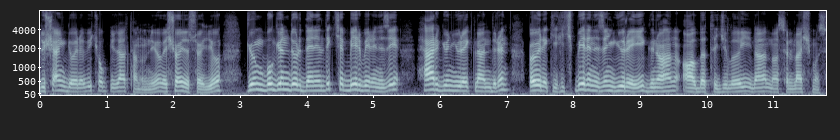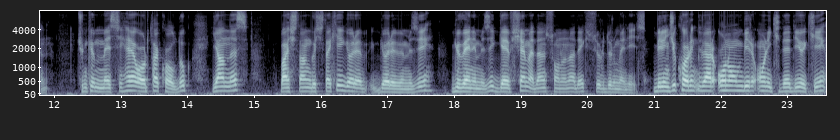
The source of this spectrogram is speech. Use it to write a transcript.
düşen görevi çok güzel tanımlıyor ve şöyle söylüyor. Gün bugündür denildikçe birbirinizi her gün yüreklendirin. Öyle ki hiçbirinizin yüreği günahın aldatıcılığıyla nasırlaşmasın. Çünkü Mesih'e ortak olduk. Yalnız başlangıçtaki görev, görevimizi güvenimizi gevşemeden sonuna dek sürdürmeliyiz. 1. Korintliler 10, 11, 12'de diyor ki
